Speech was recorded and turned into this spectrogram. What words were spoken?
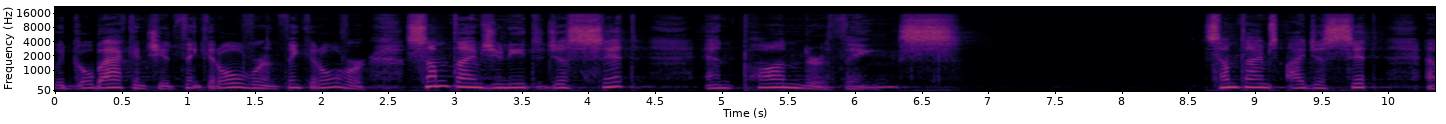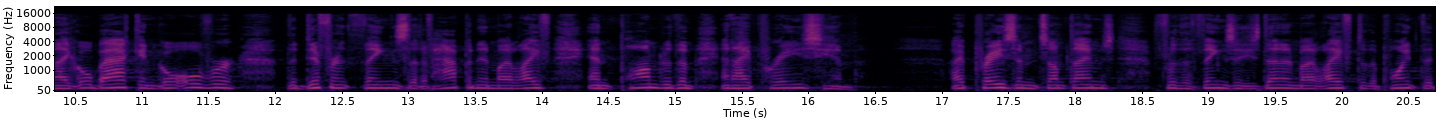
would go back and she'd think it over and think it over. Sometimes you need to just sit and ponder things. Sometimes I just sit and I go back and go over the different things that have happened in my life and ponder them and I praise Him. I praise Him sometimes for the things that He's done in my life to the point that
